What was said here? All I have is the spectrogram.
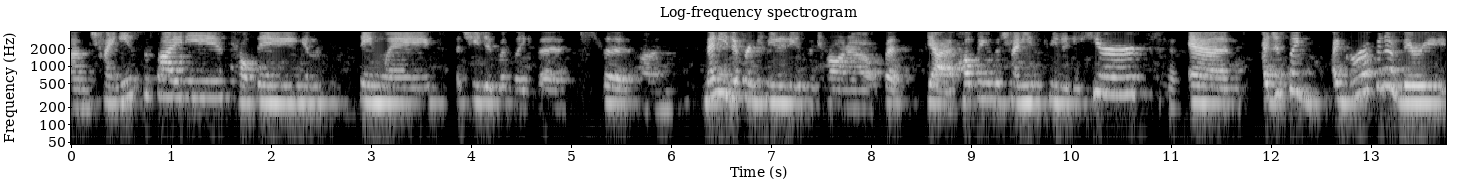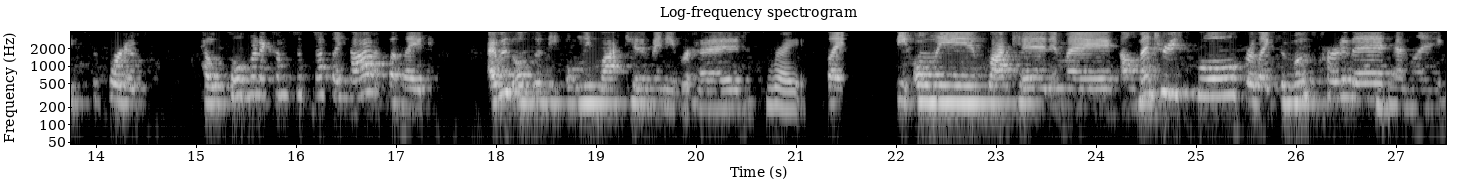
um, Chinese societies, helping in the same way that she did with like the the um, many different communities in Toronto. But yeah, helping the Chinese community here, and I just like I grew up in a very supportive household when it comes to stuff like that. But like, I was also the only black kid in my neighborhood. Right. Like the only black kid in my elementary school for like the most part of it mm-hmm. and like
